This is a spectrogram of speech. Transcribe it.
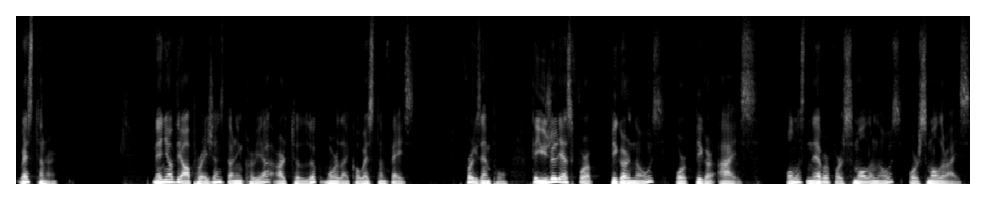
Westerner. Many of the operations done in Korea are to look more like a Western face. For example, they usually ask for a bigger nose or bigger eyes, almost never for a smaller nose or smaller eyes.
